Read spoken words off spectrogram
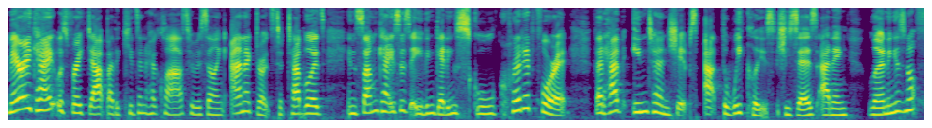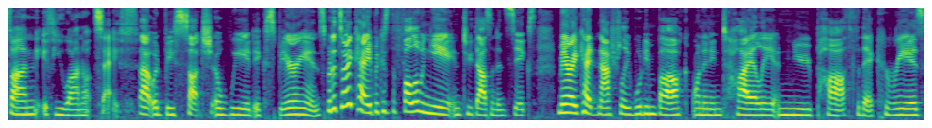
Mary Kate was freaked out by the kids in her class who were selling anecdotes to tabloids, in some cases, even getting school credit for it. They'd have internships at the weeklies, she says, adding, Learning is not fun if you are not safe. That would be such a weird experience. But it's okay because the following year, in 2006, Mary Kate and Ashley would embark on an entirely new path for their careers.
